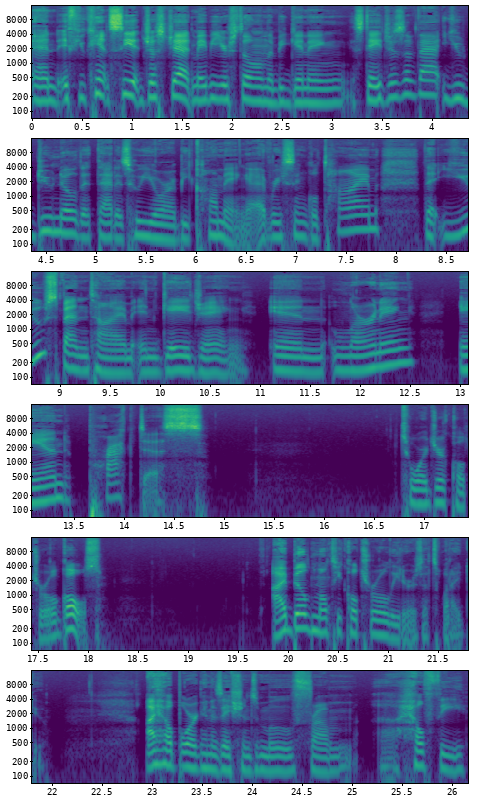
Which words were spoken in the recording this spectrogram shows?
And if you can't see it just yet, maybe you're still in the beginning stages of that, you do know that that is who you are becoming every single time that you spend time engaging in learning and practice toward your cultural goals. I build multicultural leaders. That's what I do. I help organizations move from healthy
